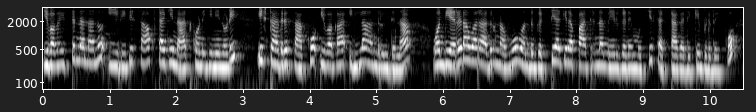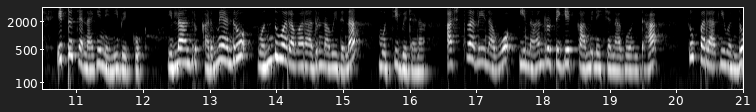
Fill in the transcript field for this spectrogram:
ಇವಾಗ ಹಿಟ್ಟನ್ನು ನಾನು ಈ ರೀತಿ ಸಾಫ್ಟಾಗಿ ನಾದ್ಕೊಂಡಿದ್ದೀನಿ ನೋಡಿ. ಇಷ್ಟಾದರೆ ಸಾಕು. ಇವಾಗ ಇಲ್ಲ ಅಂದರೂ ಇದನ್ನು ಒಂದು ಎರಡು ಅವರ್ ಆದರೂ ನಾವು ಒಂದು ಗಟ್ಟಿಯಾಗಿರೋ ಪಾತ್ರೆನ ಮೇಲ್ಗಡೆ ಮುಚ್ಚಿ ಸೆಟ್ ಆಗೋದಕ್ಕೆ ಬಿಡಬೇಕು. ಹಿಟ್ಟು ಚೆನ್ನಾಗಿ ನೆನಿಬೇಕು. ಇಲ್ಲ ಅಂದರೂ ಕಡಿಮೆ ಅಂದರೂ ಒಂದೂವರೆ ಅವರ್ ಆದರೂ ನಾವು ಇದನ್ನು ಮುಚ್ಚಿ ಬಿಡೋಣ. ಅಷ್ಟರಲ್ಲಿ ನಾವು ಈ ನಾನ್ ರೊಟ್ಟಿಗೆ ಕಾಂಬಿನೇಷನ್ ಆಗುವಂತಹ ಸೂಪರಾಗಿ ಒಂದು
